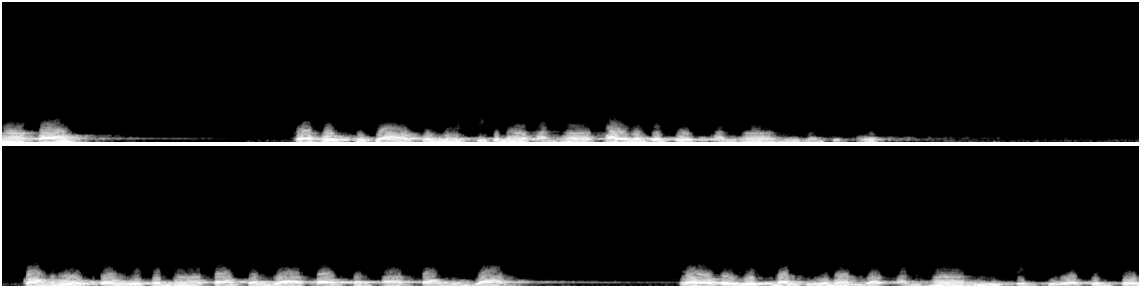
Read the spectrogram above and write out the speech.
ห้ากองพระพุทธเจ้าทรงในพิจารณาขันห้าใครมันเป็นทุกข์ขันห้านี่มันเป็นทุกข์กองรูปกองเวทนากองสัญญากองสังขารกองวิญญาณเราไปยึดมั่นถือมั่นว่าขันห้านี่เป็นตัวเป็นตน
